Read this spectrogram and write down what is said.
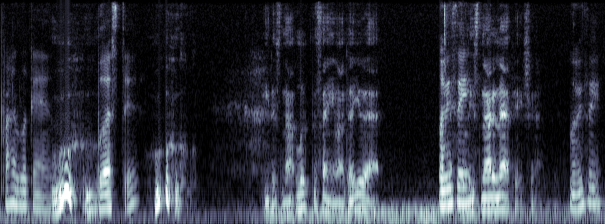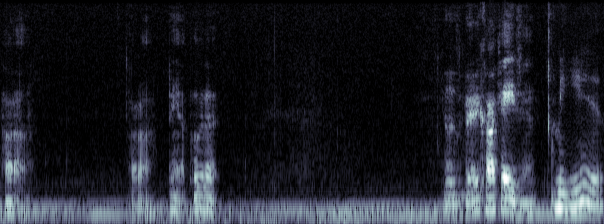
Probably looking ooh, busted. ooh. He does not look the same. I'll tell you that. Let me see. At least not in that picture. Let me see. Hold on. Hold on. Damn, pull it up. He looks very Caucasian. I mean, he is.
